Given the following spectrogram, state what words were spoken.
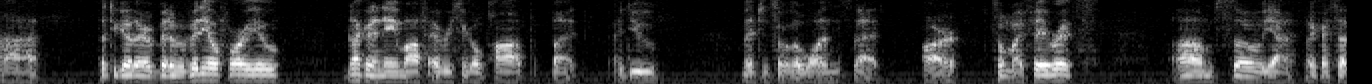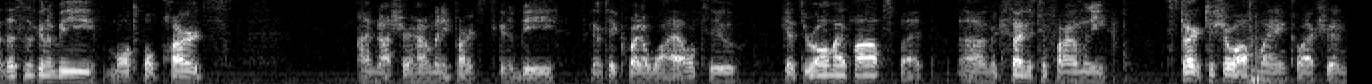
uh, put together a bit of a video for you I'm not going to name off every single pop, but I do mention some of the ones that are some of my favorites. Um, so yeah, like I said, this is going to be multiple parts. I'm not sure how many parts it's going to be. It's going to take quite a while to get through all my pops, but I'm excited to finally start to show off my collection.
